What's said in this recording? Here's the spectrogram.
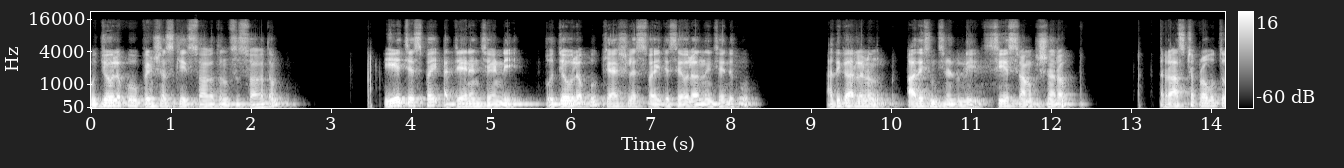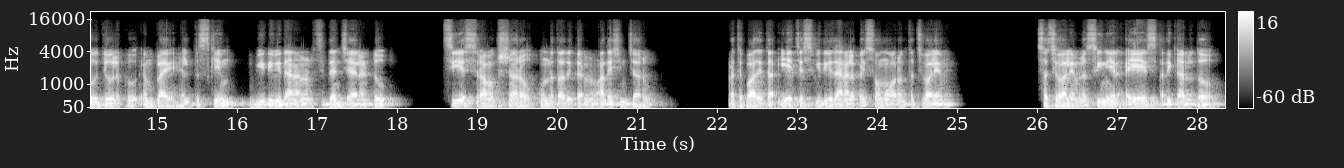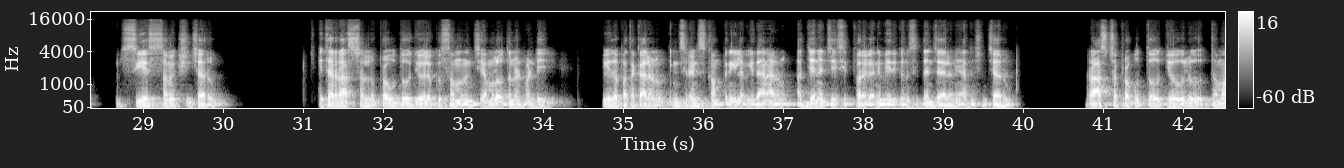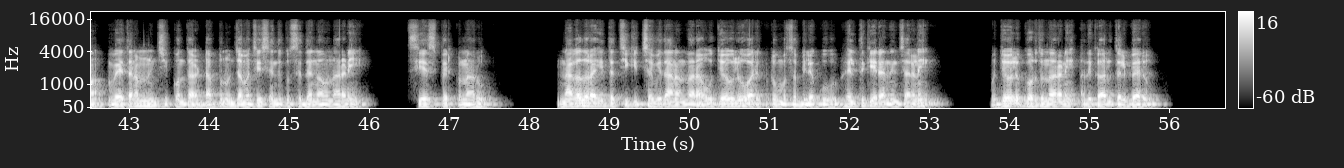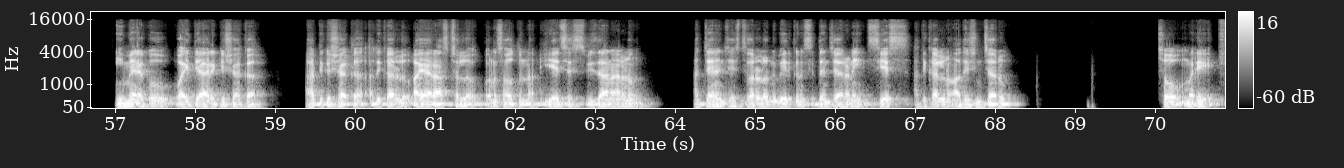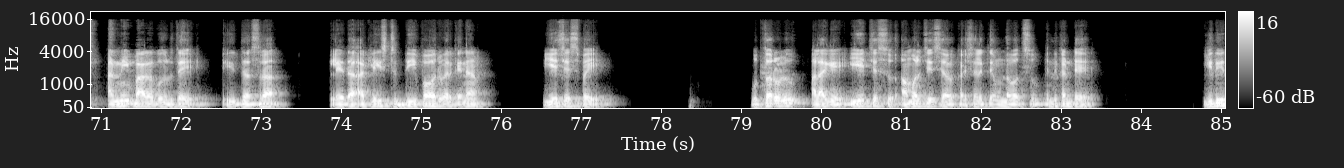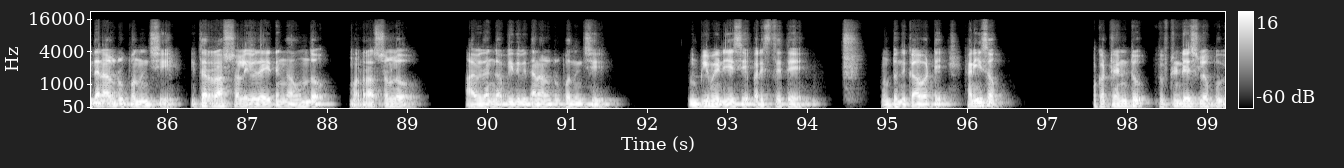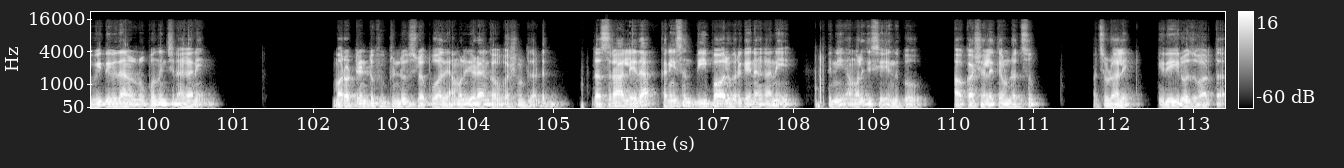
ఉద్యోగులకు పెన్షన్స్కి స్వాగతం సుస్వాగతం. ఈహెచ్ఎస్ పై అధ్యయనం చేయండి? ఉద్యోగులకు క్యాష్లెస్ వైద్య సేవలు అందించేందుకు అధికారులను ఆదేశించినటువంటి సిఎస్ రామకృష్ణారావు. రాష్ట్ర ప్రభుత్వ ఉద్యోగులకు ఎంప్లాయ్ హెల్త్ స్కీమ్ విధి విధానాలను సిద్ధం చేయాలంటూ సిఎస్ రామకృష్ణారావు ఉన్నతాధికారులను ఆదేశించారు. ప్రతిపాదిత ఈహెచ్ఎస్ విధి విధానాలపై సోమవారం సచివాలయం సచివాలయంలో సీనియర్ ఐఏఎస్ అధికారులతో సిఎస్ సమీక్షించారు. ఇతర రాష్ట్రాల్లో ప్రభుత్వ ఉద్యోగులకు సంబంధించి అమలవుతున్నటువంటి వివిధ పథకాలను ఇన్సూరెన్స్ కంపెనీల విధానాలను అధ్యయనం చేసి త్వరగా నివేదికను సిద్ధం చేయాలని ఆదేశించారు. రాష్ట్ర ప్రభుత్వ ఉద్యోగులు తమ వేతనం నుంచి కొంత డబ్బును జమ చేసేందుకు సిద్ధంగా ఉన్నారని సిఎస్ పేర్కొన్నారు. నగదు రహిత చికిత్స విధానం ద్వారా ఉద్యోగులు వారి కుటుంబ సభ్యులకు హెల్త్ కేర్ అందించాలని ఉద్యోగులు కోరుతున్నారని అధికారులు తెలిపారు. ఈ మేరకు వైద్య ఆరోగ్య శాఖ ఆర్థిక శాఖ అధికారులు ఆయా రాష్ట్రాల్లో కొనసాగుతున్న ఈఎస్ఎస్ విధానాలను అధ్యయనం చేసి త్వరలో నివేదికను సిద్ధం చేయాలని సిఎస్ అధికారులను ఆదేశించారు. సో మరి అన్నీ బాగా కుదిరితే ఈ దసరా లేదా అట్లీస్ట్ దీపావళి వరకైనా ఈహెచ్ఎస్పై ఉత్తర్వులు అలాగే ఈహెచ్ఎస్ అమలు చేసే అవకాశాలు అయితే ఉండవచ్చు. ఎందుకంటే విధి విధానాలు రూపొందించి ఇతర రాష్ట్రాలు ఏ విధంగా ఉందో మన రాష్ట్రంలో ఆ విధంగా విధి విధానాలు రూపొందించి ఇంప్లిమెంట్ చేసే పరిస్థితి ఉంటుంది కాబట్టి కనీసం ఒక టెన్ టు ఫిఫ్టీన్ డేస్ లోపు విధి విధానాలు రూపొందించినా కానీ మరో టెన్ టు ఫిఫ్టీన్ డేస్ లోపు అది అమలు చేయడానికి అవకాశం ఉంటుంది. అంటే దసరా లేదా కనీసం దీపావళి వరకైనా కానీ దీన్ని అమలు చేసేందుకు అవకాశాలు అయితే ఉండొచ్చు. చూడాలి. ఇది ఈరోజు వార్త.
